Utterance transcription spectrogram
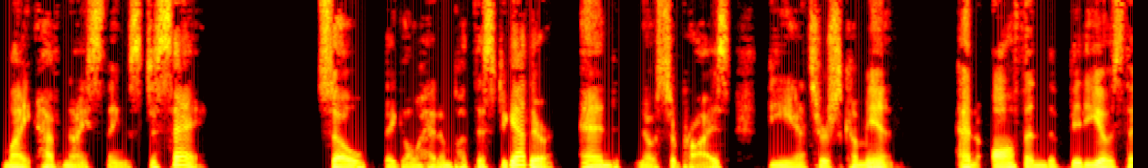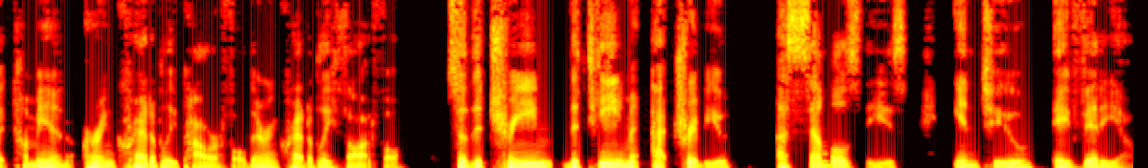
might have nice things to say. So they go ahead and put this together and no surprise, the answers come in. And often the videos that come in are incredibly powerful. They're incredibly thoughtful. So the team, the team at Tribute assembles these into a video.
